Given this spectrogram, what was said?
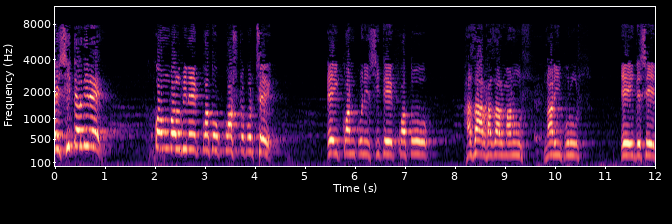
এই শীতের দিনে কম্বল বিনে কত কষ্ট করছে। এই কনকনে শীতে কত হাজার হাজার মানুষ, নারী পুরুষ, এই দেশের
